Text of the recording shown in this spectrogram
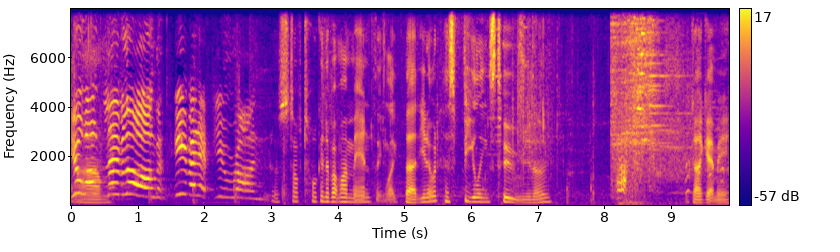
You Um. won't live long, even if you run! Stop talking about my man thing like that. You know it has feelings too, you know? You can't get me.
